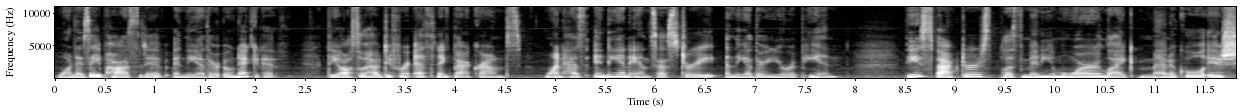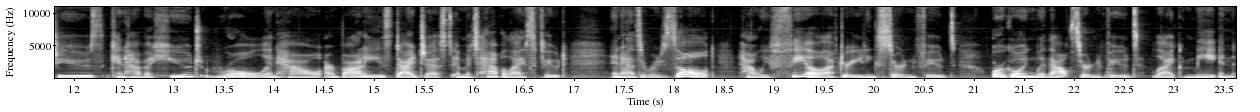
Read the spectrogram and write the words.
One is A positive and the other O negative. They also have different ethnic backgrounds. One has Indian ancestry and the other European. These factors, plus many more like medical issues, can have a huge role in how our bodies digest and metabolize food, and as a result, how we feel after eating certain foods or going without certain foods like meat and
